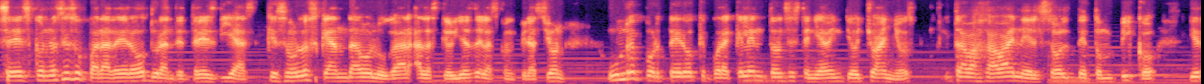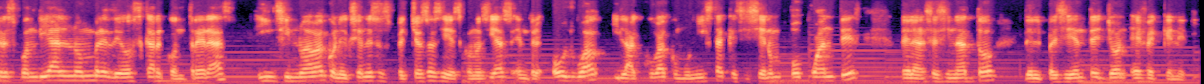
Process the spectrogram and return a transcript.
Se desconoce su paradero durante tres días, que son los que han dado lugar a las teorías de la conspiración. Un reportero que por aquel entonces tenía 28 años trabajaba en el Sol de Tompico y respondía al nombre de Oscar Contreras, insinuaba conexiones sospechosas y desconocidas entre Oswald y la Cuba comunista que se hicieron poco antes del asesinato del presidente John F. Kennedy.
